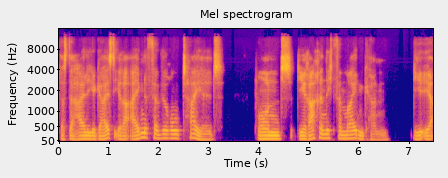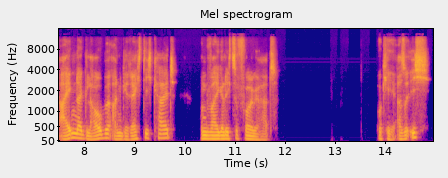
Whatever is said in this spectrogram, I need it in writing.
dass der Heilige Geist ihre eigene Verwirrung teilt und die Rache nicht vermeiden kann, die ihr eigener Glaube an Gerechtigkeit unweigerlich zur Folge hat. Okay, also ich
